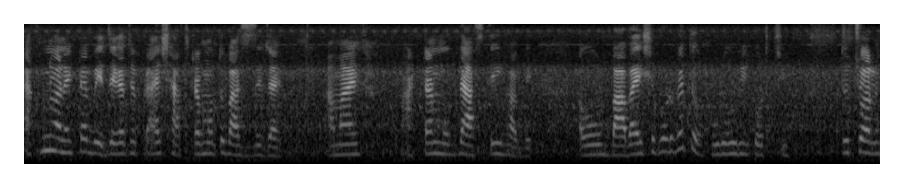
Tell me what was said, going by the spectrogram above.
এখনই অনেকটা বেজে গেছে, প্রায় সাতটার মতো বাজতে যায়। আমার আটটার মধ্যে আসতেই হবে। ওর বাবা এসে পড়বে তো, হুড়োহুড়ি করছি। তো চলো,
